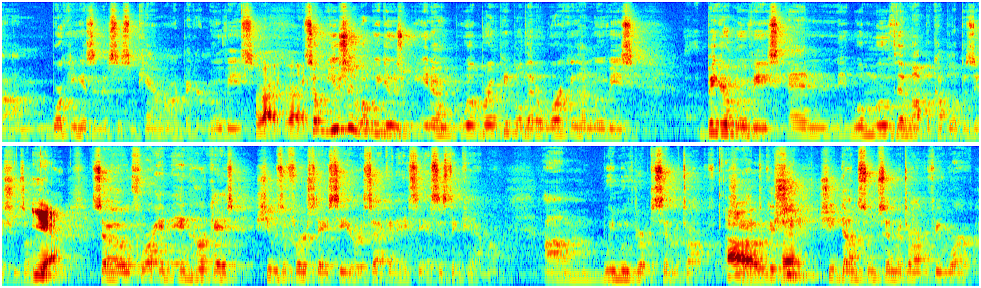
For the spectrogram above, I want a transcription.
um, working as an assistant camera on bigger movies. Right, right. So usually what we do is, you know, we'll bring people that are working on movies bigger movies, and we'll move them up a couple of positions. On the Yeah. board. So for in, in her case, she was a first AC or a second AC assistant camera. Um, we moved her up to cinematographer. She had- Because Okay. she she'd done some cinematography work,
